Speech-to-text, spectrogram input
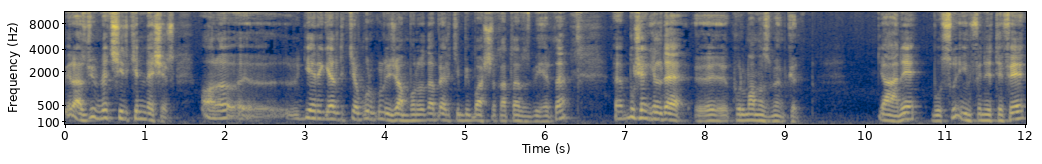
biraz cümle çirkinleşir. Onu e, geri geldikçe vurgulayacağım bunu da belki bir başlık atarız bir yerde. E, bu şekilde e, kurmamız mümkün. Yani bu su infinitifi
